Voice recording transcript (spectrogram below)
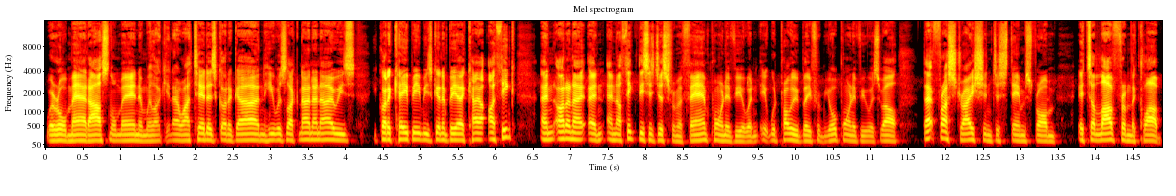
we're all mad Arsenal men, and we're like, you know, Arteta's got to go, and he was like, no, no, no, he's you've got to keep him, he's going to be okay. I think, and I don't know, and and I think this is just from a fan point of view, and it would probably be from your point of view as well. That frustration just stems from it's a love from the club,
